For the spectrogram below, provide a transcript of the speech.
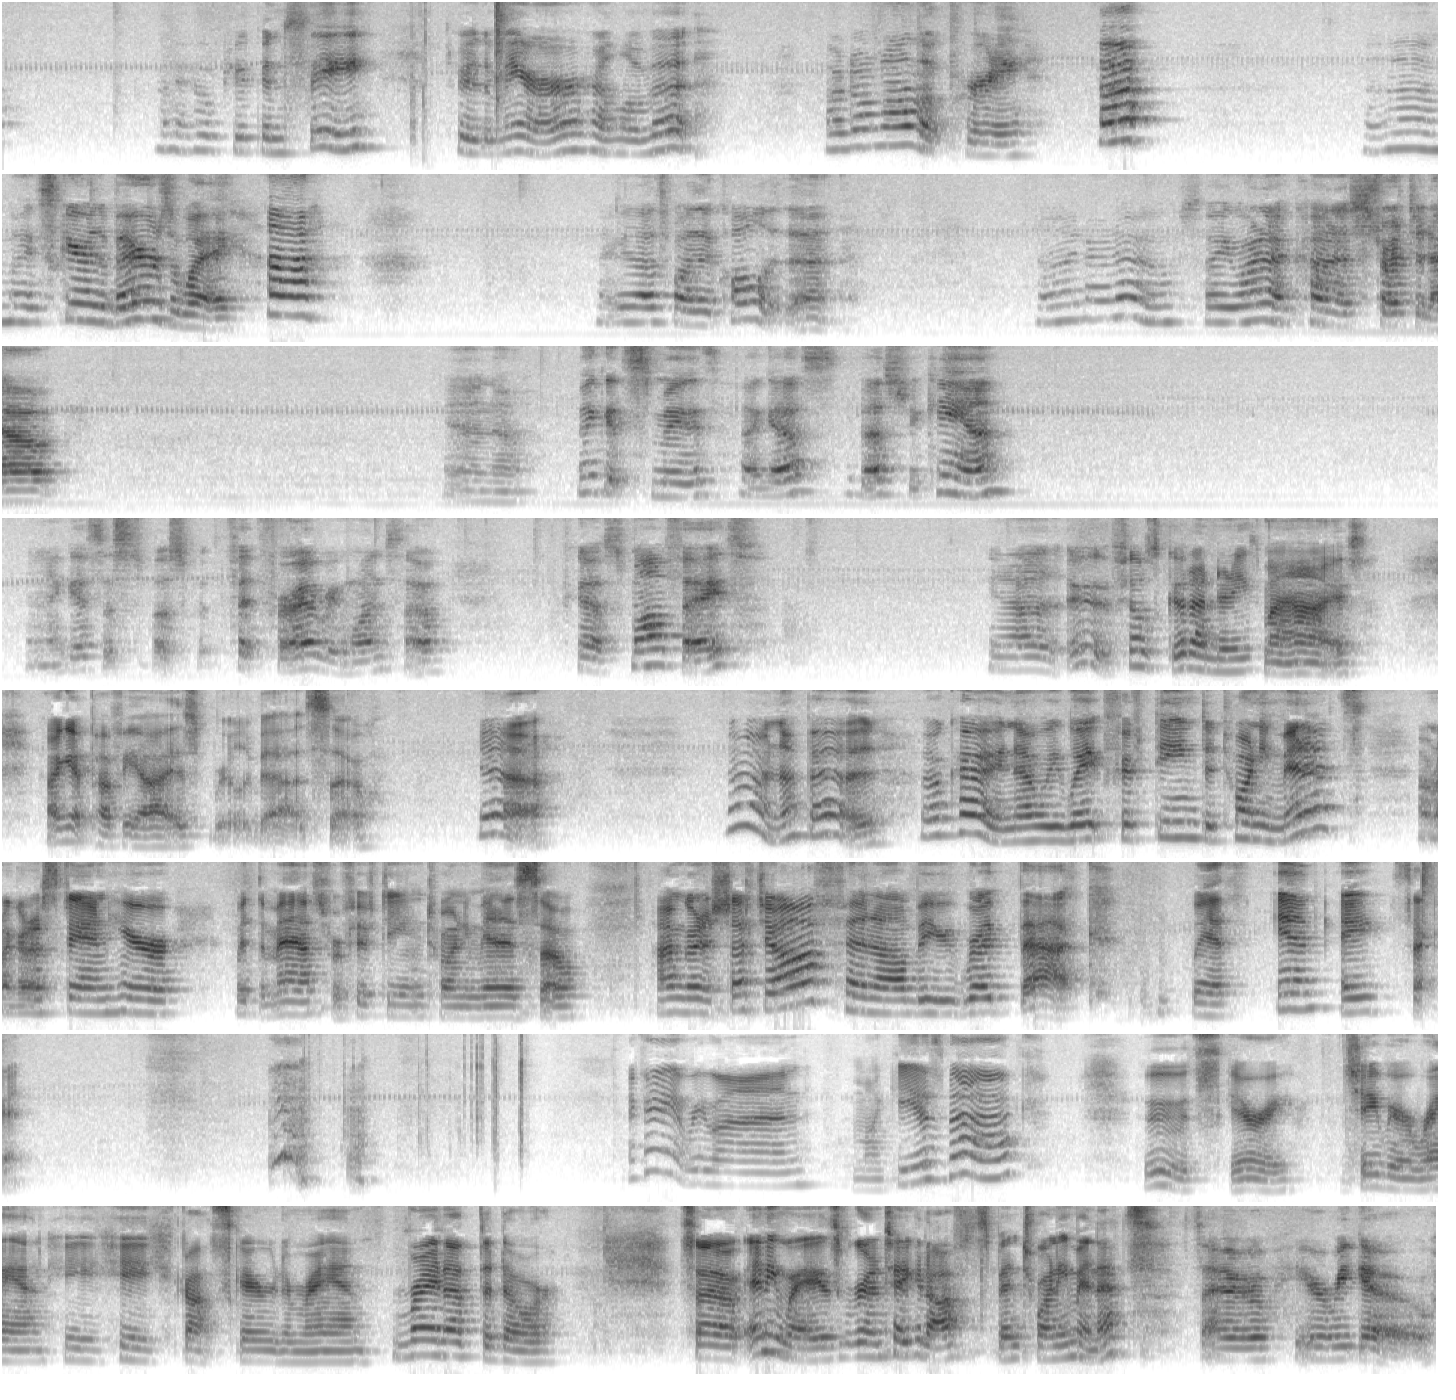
I hope you can see through the mirror a little bit. Oh, don't I look pretty? Ah! Uh, might scare the bears away. Ah! Maybe that's why they call it that. I don't know. So you want to kind of stretch it out. And uh, make it smooth, I guess, the best you can. And I guess it's supposed to fit for everyone, so if you got a small face, you know, ooh, it feels good underneath my eyes. I get puffy eyes really bad, so yeah. Oh, not bad. Okay, now we wait 15 to 20 minutes. I'm not going to stand here with the mask for 15, 20 minutes, so I'm going to shut you off and I'll be right back within a second. Okay, everyone. Monkey is back. Ooh, it's scary. Shea Bear ran. He, he got scared and ran right out the door. So anyways, we're going to take it off. It's been 20 minutes. So here we go.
